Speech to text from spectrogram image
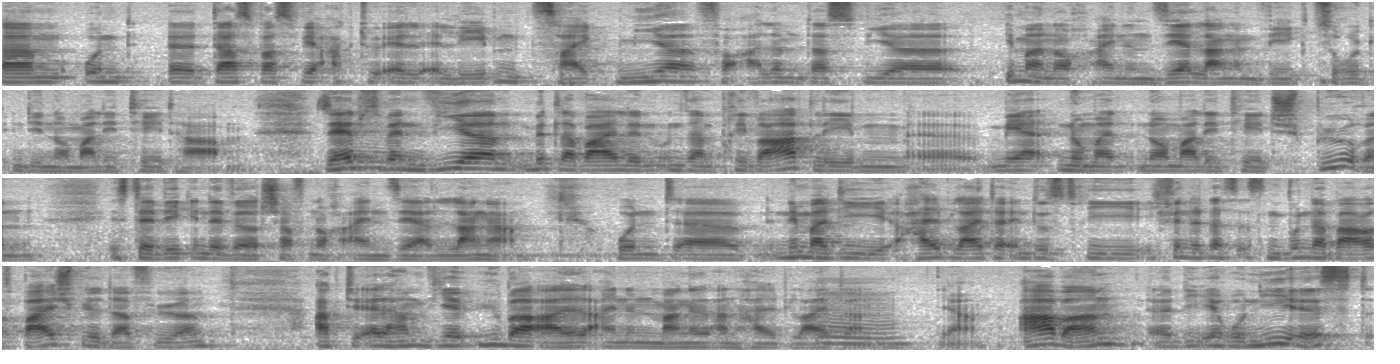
Ähm, und äh, das, was wir aktuell erleben, zeigt mir vor allem, dass wir immer noch einen sehr langen Weg zurück in die Normalität haben. Selbst wenn wir mittlerweile in unserem Privatleben äh, mehr Normalität spüren, ist der Weg in der Wirtschaft noch ein sehr langer. Und äh, nimm mal die Halbleiterindustrie. Ich finde, das ist ein wunderbares Beispiel dafür. Aktuell haben wir überall einen Mangel an Halbleitern. Mhm. Ja. Aber äh, die Ironie ist,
